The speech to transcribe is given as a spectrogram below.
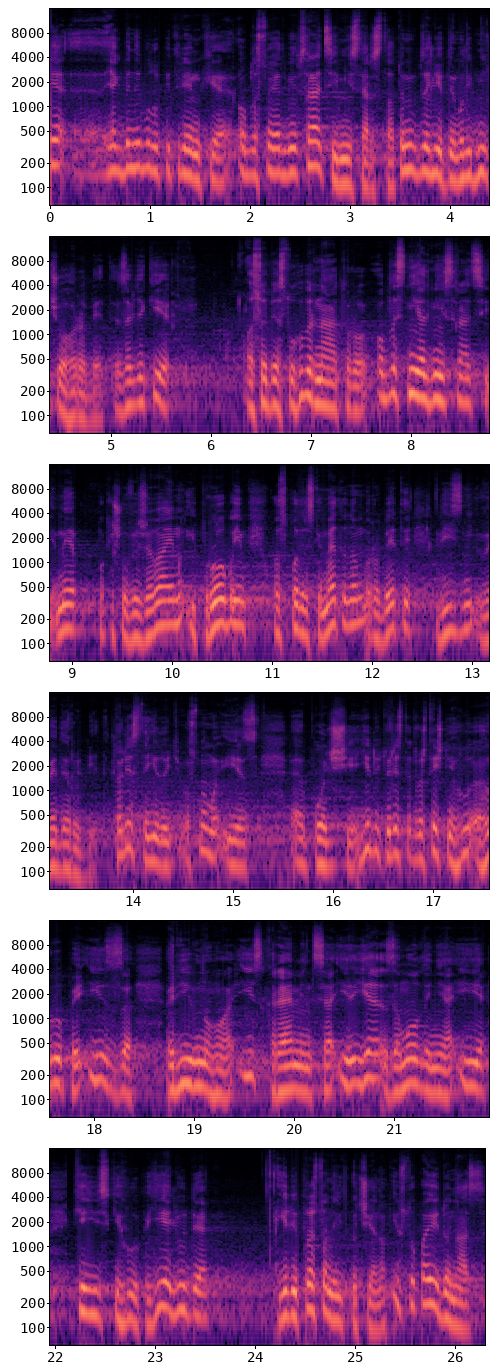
е, якби не було підтримки обласної адміністрації міністерства, то ми взагалі не могли б нічого робити. Завдяки особисто губернатору, обласній адміністрації, ми поки що виживаємо і пробуємо господарським методом робити різні види робіт. Туристи їдуть в основному із е, Польщі, їдуть туристи туристичні групи із Рівного, із Кременця, і є замовлення, і київські групи. Є люди, їдуть просто на відпочинок і вступають до нас.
